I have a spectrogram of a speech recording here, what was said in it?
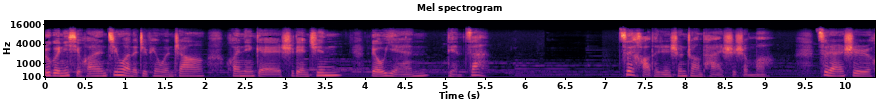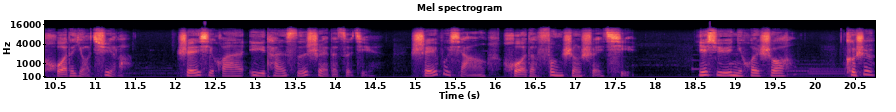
如果你喜欢今晚的这篇文章，欢迎您给十点君留言点赞。最好的人生状态是什么？自然是活得有趣了。谁喜欢一潭死水的自己？谁不想活得风生水起？也许你会说：“可是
